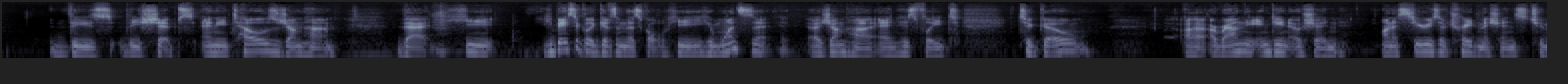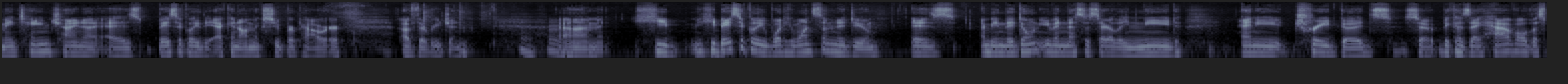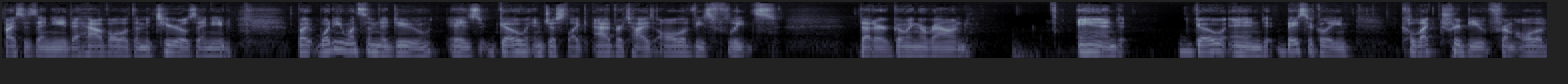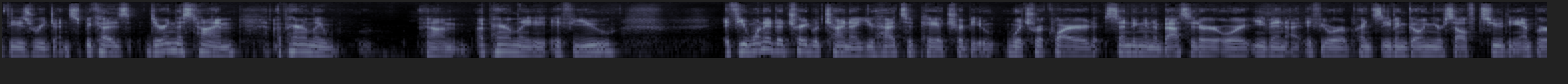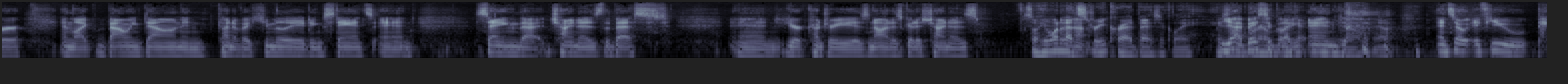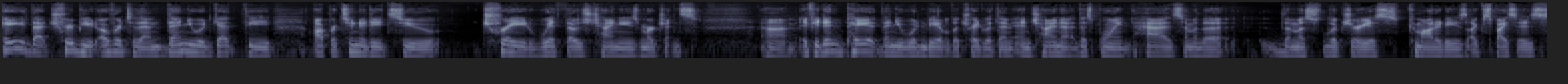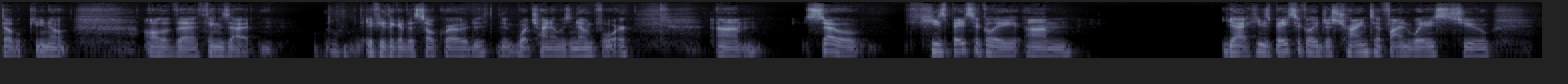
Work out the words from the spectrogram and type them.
these these ships and he tells Zheng He that he he basically gives him this goal. He he wants a, a Zheng He and his fleet to go uh, around the Indian Ocean on a series of trade missions to maintain China as basically the economic superpower of the region. Um, he he basically what he wants them to do is, I mean, they don't even necessarily need any trade goods, so because they have all the spices they need, they have all of the materials they need. But what he wants them to do is go and just like advertise all of these fleets that are going around and go and basically collect tribute from all of these regions because during this time apparently um, apparently if you if you wanted to trade with China, you had to pay a tribute, which required sending an ambassador, or even uh, if you were a prince, even going yourself to the emperor and like bowing down in kind of a humiliating stance and saying that China is the best and your country is not as good as China's. So he wanted that street cred, basically. He's Yeah, like, basically. it," And- you know, yeah. And so if you paid that tribute over to them, then you would get the opportunity to trade with those Chinese merchants. Um, if you didn't pay it, then you wouldn't be able to trade with them. And China at this point has some of the the most luxurious commodities like spices, silk, you know, all of the things that if you think of the Silk Road, what China was known for. Um, so he's basically um, yeah, he's basically just trying to find ways to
